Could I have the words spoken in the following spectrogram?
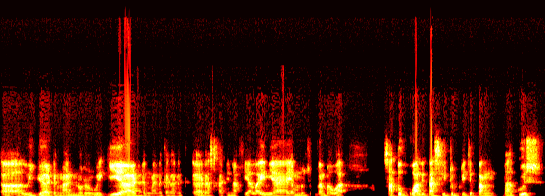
uh, liga dengan Norwegia dengan negara-negara Skandinavia lainnya yang menunjukkan bahwa satu kualitas hidup di Jepang bagus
